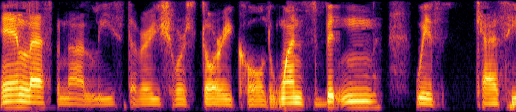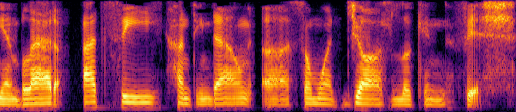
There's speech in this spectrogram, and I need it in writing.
And last but not least, a very short story called Once Bitten with Cassie and Vlad at sea hunting down a somewhat Jaws-looking fish.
